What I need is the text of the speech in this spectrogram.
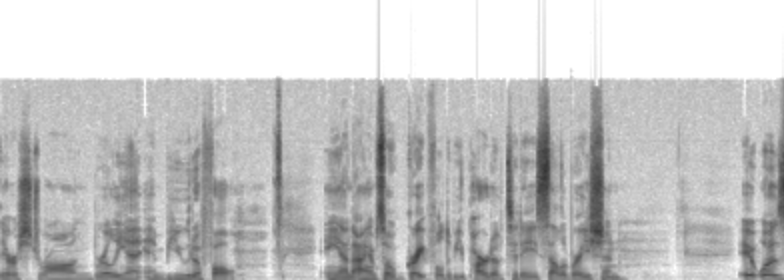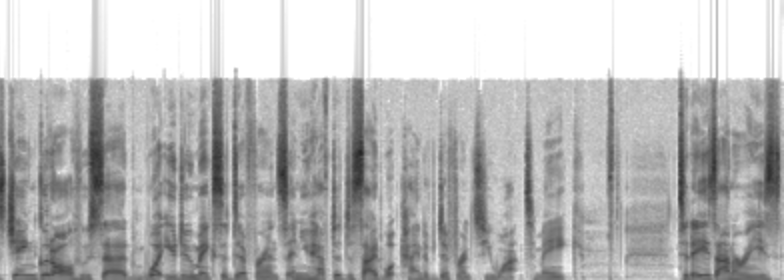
They're strong, brilliant, and beautiful. And I am so grateful to be part of today's celebration. It was Jane Goodall who said, What you do makes a difference, and you have to decide what kind of difference you want to make. Today's honorees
